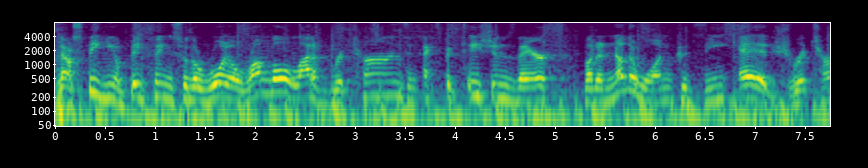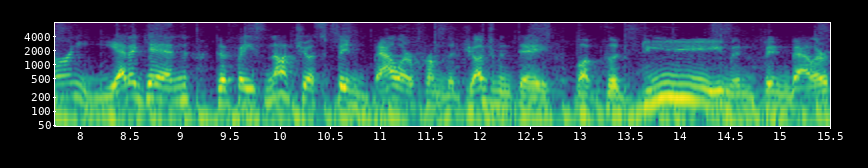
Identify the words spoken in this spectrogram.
Now, speaking of big things for the Royal Rumble, a lot of returns and expectations there, but another one could see Edge return yet again to face not just Finn Balor from the Judgment Day, but the demon Finn Balor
